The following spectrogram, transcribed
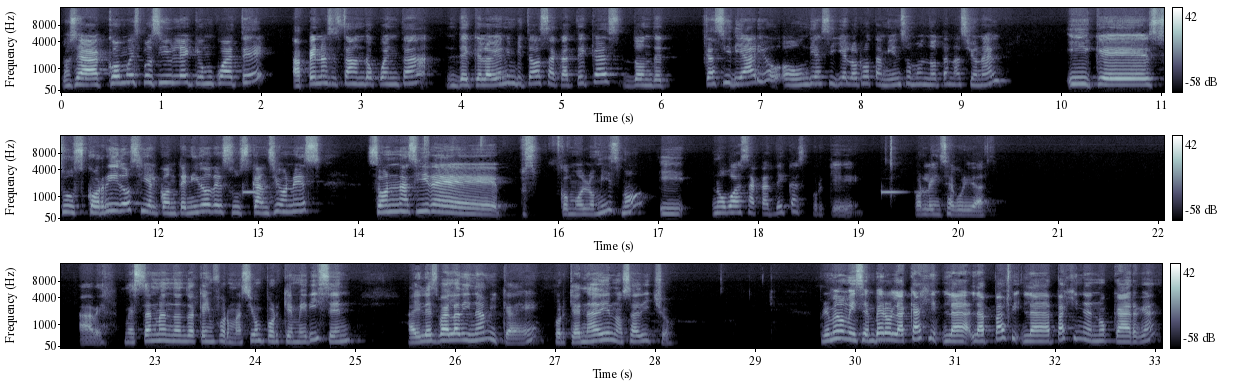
O sea, ¿cómo es posible que un cuate apenas está dando cuenta de que lo habían invitado a Zacatecas, donde casi diario o un día sí y el otro también somos nota nacional, y que sus corridos y el contenido de sus canciones son así de, pues, como lo mismo, y no voy a Zacatecas porque por la inseguridad. A ver, me están mandando acá información porque me dicen, ahí les va la dinámica, ¿eh? porque a nadie nos ha dicho. Primero me dicen, pero la, la, la página no carga,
